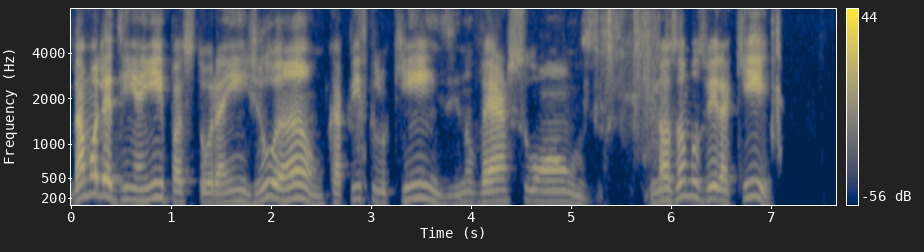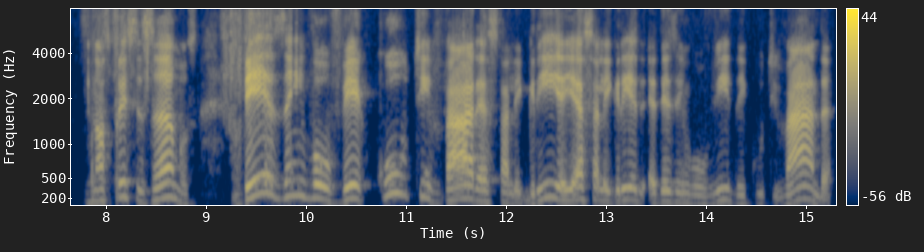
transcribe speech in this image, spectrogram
Dá uma olhadinha aí, pastora, em João, capítulo 15, no verso 11. E nós vamos ver aqui, nós precisamos desenvolver, cultivar essa alegria, e essa alegria é desenvolvida e cultivada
